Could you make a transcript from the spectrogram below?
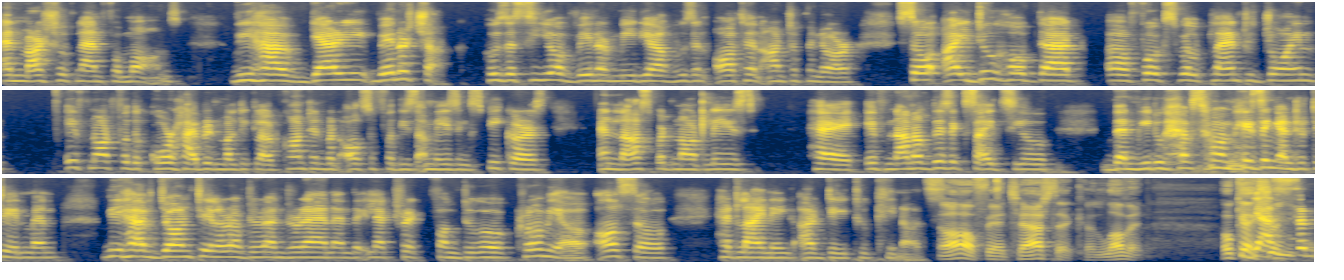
and Marshall Plan for Moms. We have Gary Vaynerchuk, who's the CEO of VaynerMedia, who's an author and entrepreneur. So I do hope that uh, folks will plan to join, if not for the core hybrid multi-cloud content, but also for these amazing speakers. And last but not least, hey, if none of this excites you, then we do have some amazing entertainment. We have John Taylor of Duran Duran and the electric funk duo Chromeo also headlining our day two keynotes. Oh, fantastic. I love it. Okay, yes, so, so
